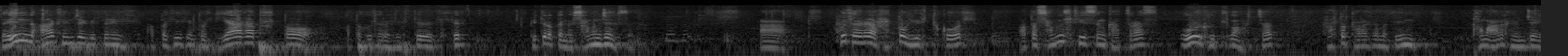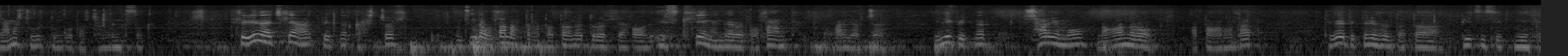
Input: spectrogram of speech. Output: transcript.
За энэ арга хэмжээг бидний одоо хийхин тулд яагаад хатуу одоо хөл хорой хэрэгтэй вэ гэхээр бид нар одоо ингээд самнажаа гэсэн. Аа хөл хорой хатуу хийгдэхгүй бол одоо самналт хийсэн газраас өөр хөдөлгөөн очоод халдвар тарах юм бол энэ том арга хэмжээ ямар ч үр дүнгүй болж хорно гэсэн. Тэгэхээр энэ ажлын ард бид нар гарчвал үндсэндээ Улаанбаатар хот одоо өнөөдөр бол яг эрсдлийн ангаар бол улаанд баг явж байгаа. Энийг бид нар шар юм уу ногоон руу одоо оруулаад тэгээ бидний хувьд одоо бизнесийг нээх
